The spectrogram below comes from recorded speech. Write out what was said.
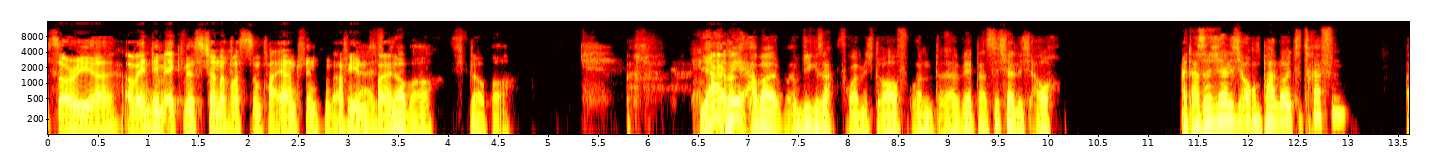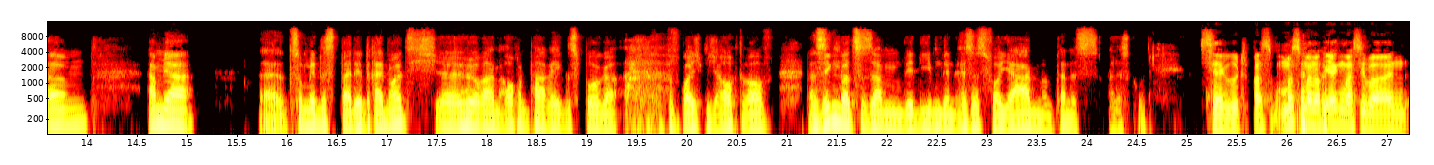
Sorry, ja. Aber in dem Eck wirst du schon noch was zum Feiern finden, auf jeden ja, Fall. Ich glaube auch. Ich glaube auch. Ja, ja nee, aber wie gesagt, freue mich drauf und äh, werde da sicherlich auch, da sicherlich auch ein paar Leute treffen. Ähm, haben ja äh, zumindest bei den 390-Hörern äh, auch ein paar Regensburger. freue ich mich auch drauf. Da singen wir zusammen. Wir lieben den SSV Jahren und dann ist alles gut. Sehr gut. Was muss man noch irgendwas über einen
